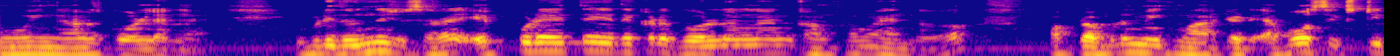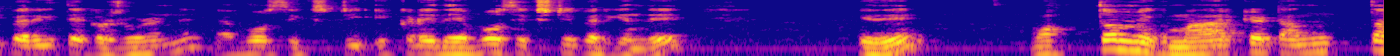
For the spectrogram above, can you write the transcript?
మూవింగ్ అవర్స్ గోల్డెన్ లైన్. ఇప్పుడు ఇది ఉంది చూసారా? ఎప్పుడైతే ఇది ఇక్కడ గోల్డెన్ లైన్ కన్ఫర్మ్ అయిందో అప్పుడప్పుడు మీకు మార్కెట్ అబోవ్ 60 పెరిగితే ఇక్కడ చూడండి. అబోవ్ 60 ఇక్కడ ఇది అబోవ్ 60 పెరిగింది. ఇది మొత్తం మీకు మార్కెట్ అంతా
